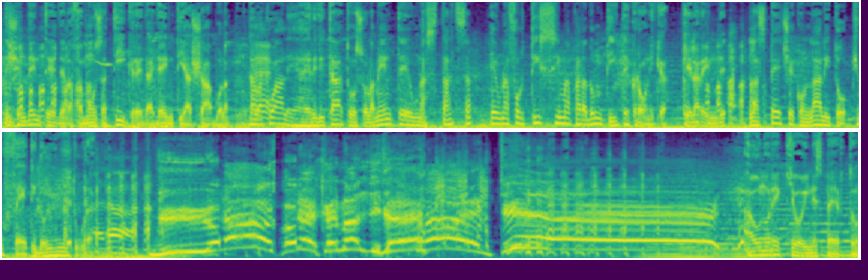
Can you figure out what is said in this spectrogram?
discendente della famosa tigre dai denti a sciabola, dalla Eh. quale ha ereditato solamente una stazza e una fortissima paradontite cronica, che la rende la specie con l'alito più fetido in natura. che mal di A un orecchio inesperto,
